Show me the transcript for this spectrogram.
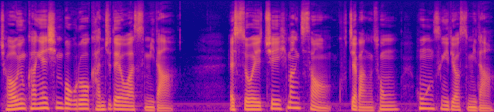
저윤캉의 신복으로 간주되어 왔습니다. SOH 희망지성 국제방송 홍승일이었습니다.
